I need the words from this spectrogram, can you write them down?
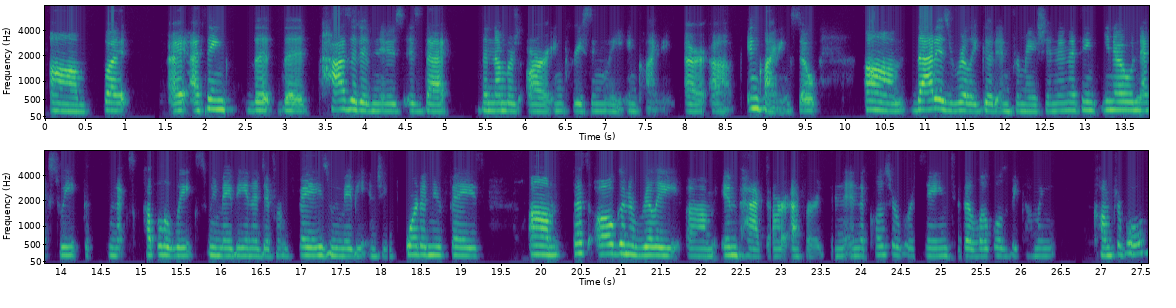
Um, but I, I think the the positive news is that the numbers are increasingly inclining or uh, inclining. So um, that is really good information. And I think you know next week, the next couple of weeks, we may be in a different phase. We may be inching toward a new phase. Um, that's all going to really um, impact our efforts. And, and the closer we're seeing to the locals becoming comfortable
